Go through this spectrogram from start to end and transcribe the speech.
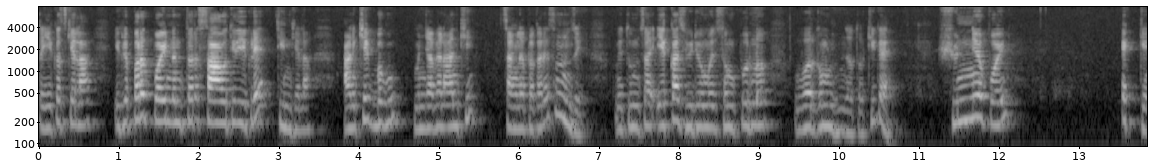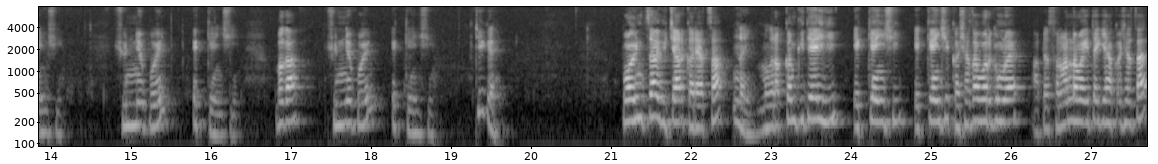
तर एकच केला. इकडे परत पॉईंट नंतर सहा होते तर इकडे तीन केला. आणखी एक बघू. म्हणजे आपल्याला आणखी चांगल्या प्रकारे समजून जाईल. मी तुमचा एकाच व्हिडिओमध्ये संपूर्ण वर्गमूळ होऊन जातो. ठीक आहे? शून्य पॉईंट एक्क्याऐंशी. शून्य पॉईंट एक्क्याऐंशी. बघा शून्य पॉईंट एक्क्याऐंशी. ठीक आहे? पॉईंटचा विचार करायचा नाही. मग रक्कम किती आहे ही? एक्क्याऐंशी. एक्क्याऐंशी कशाचा वर्गमूळ आहे? आपल्या सर्वांना माहीत आहे की हा कशाचा आहे?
